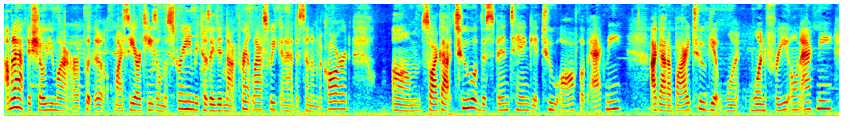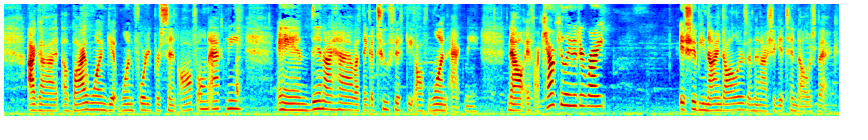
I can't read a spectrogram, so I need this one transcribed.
gonna have to show you my or put the my crts on the screen because they did not print last week and i had to send them to card um, so I got two of the spend 10 get two off of acne. I got a buy two get one one free on acne. I got a buy one get one 40% off on acne. And then I have I think a 250 off one acne. Now if I calculated it right, it should be $9 and then I should get $10 back.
